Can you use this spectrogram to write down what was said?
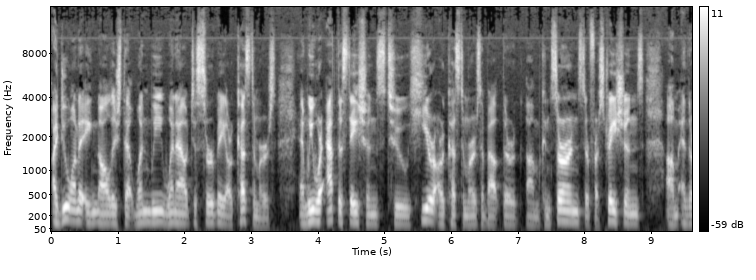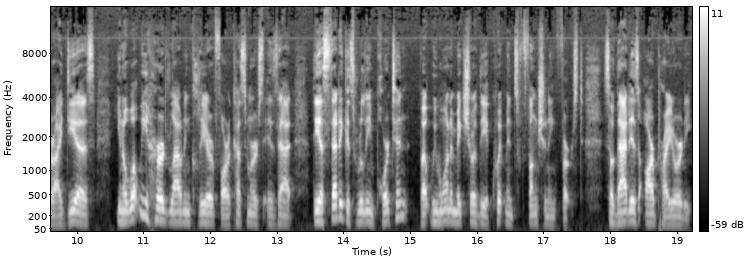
I do want to acknowledge that when we went out to survey our customers and we were at the stations to hear our customers about their um, concerns, their frustrations, um, and their ideas, you know, what we heard loud and clear for our customers is that the aesthetic is really important, but we want to make sure the equipment's functioning first. So that is our priority.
